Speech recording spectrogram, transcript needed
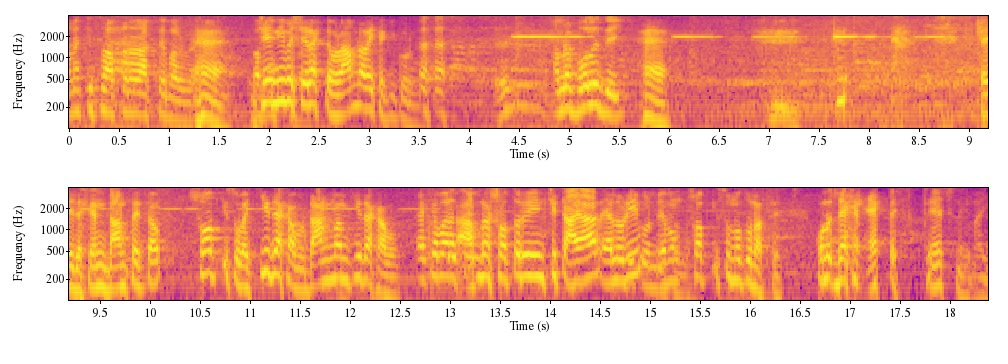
অনেক কিছু আপনারা রাখতে পারবেন। হ্যাঁ যে নিবে সে রাখতে পারবে আমরা রেখে কি করব? আমরা বলে দেই। হ্যাঁ। এই দেখেন ডান সাইডটাও সব কিছু ভাই কি দেখাবো? ডান বাম কি দেখাবো? একেবারে আপনার সতেরো ইঞ্চি টায়ার অ্যালোরিম এবং সব কিছু নতুন আছে। কোনো দেখেন একটা স্ক্র্যাচ নেই ভাই।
